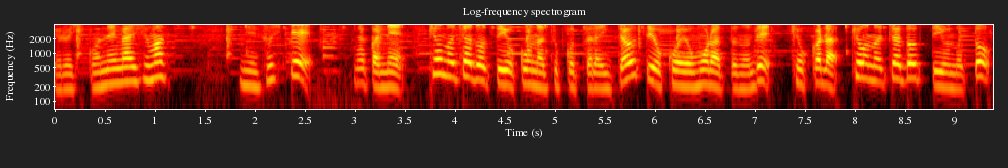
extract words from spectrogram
よろしくお願いします。ねそして、なんかね、今日のチャドっていうコーナー作ったらいっちゃうっていう声をもらったので、今日から今日のチャドっていうのと、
